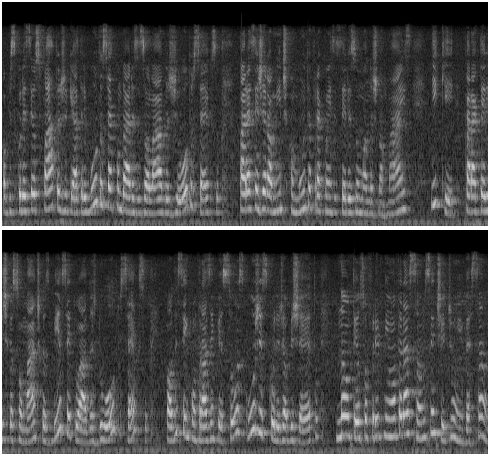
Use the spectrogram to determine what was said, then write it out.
obscurecer os fatos de que atributos secundários isolados de outro sexo parecem geralmente com muita frequência seres humanos normais e que características somáticas bem acentuadas do outro sexo podem ser encontradas em pessoas cuja escolha de objeto não tenha sofrido nenhuma alteração no sentido de uma inversão.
